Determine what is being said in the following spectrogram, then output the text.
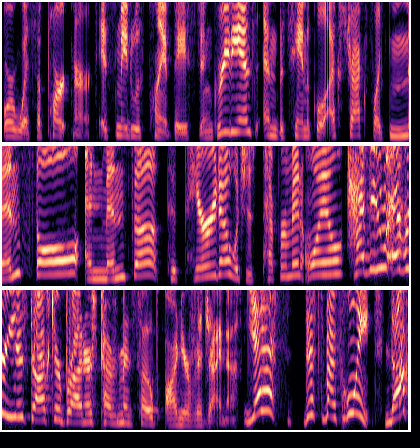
or with a partner. It's made with plant based ingredients and botanical extracts like menthol and mentha which is peppermint oil. Have you ever used Dr. Bronner's peppermint soap on your vagina? Yes, that's my point. Not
